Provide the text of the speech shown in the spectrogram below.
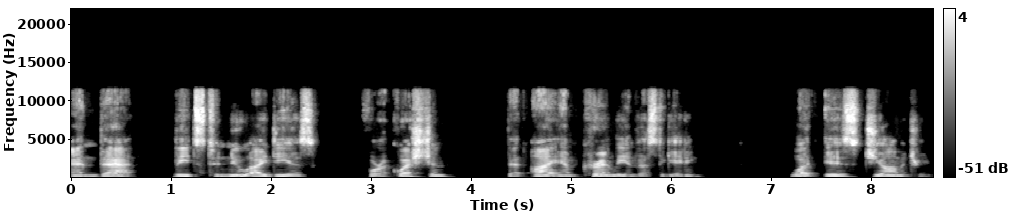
And that leads to new ideas for a question that I am currently investigating. What is geometry?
